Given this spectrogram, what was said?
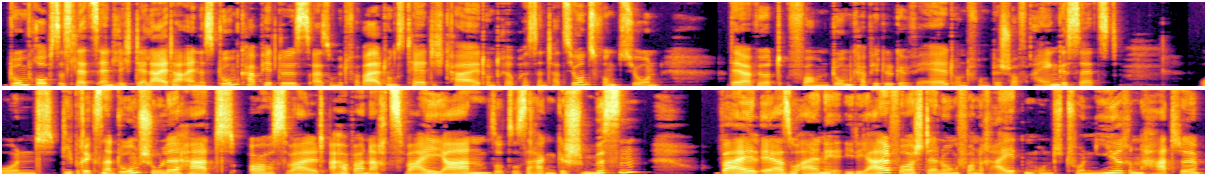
Domprobst ist letztendlich der Leiter eines Domkapitels, also mit Verwaltungstätigkeit und Repräsentationsfunktion. Der wird vom Domkapitel gewählt und vom Bischof eingesetzt. Und die Brixner Domschule hat Oswald aber nach zwei Jahren sozusagen geschmissen, weil er so eine Idealvorstellung von Reiten und Turnieren hatte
